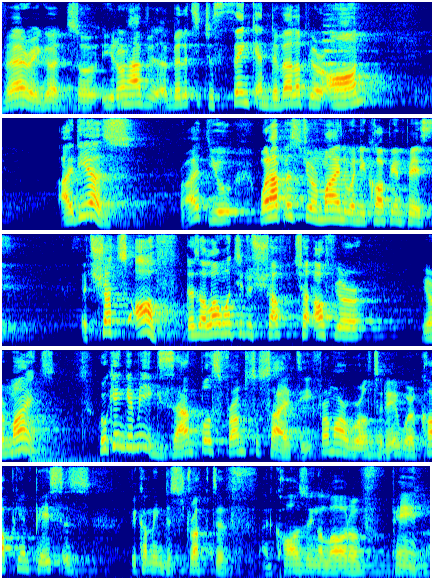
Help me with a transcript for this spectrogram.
Very good. So you don't have the ability to think and develop your own ideas, right? You, what happens to your mind when you copy and paste? It shuts off. Does Allah want you to shut, shut off your, your minds? Who can give me examples from society, from our world today, where copy and paste is becoming destructive and causing a lot of pain?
